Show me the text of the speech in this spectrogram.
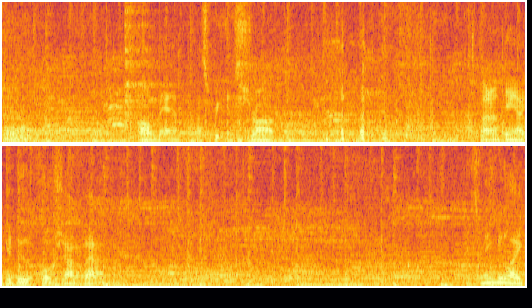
Oh, oh man, that's freaking strong. I don't think I could do the full shot of that. It's maybe like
